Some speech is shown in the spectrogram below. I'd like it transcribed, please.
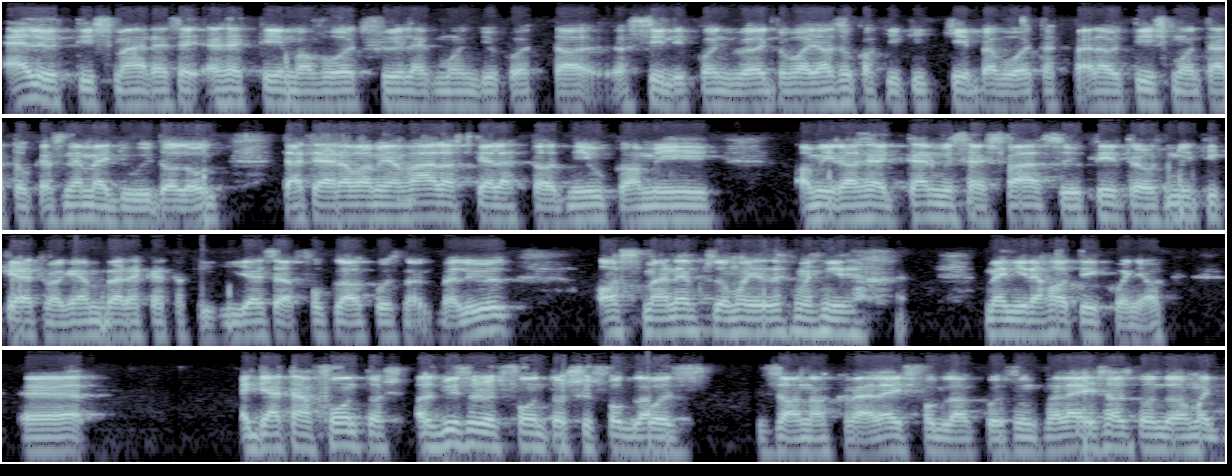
előtt is már ez egy, ez egy téma volt, főleg mondjuk ott a, a Silicon völgy vagy azok, akik így képbe voltak vele, hogy ti is mondtátok, ez nem egy új dolog. Tehát erre valamilyen választ kellett adniuk, ami, amire az egy természetes válasz, hogy létrehoz mitiket, meg embereket, akik így ezzel foglalkoznak belül, azt már nem tudom, hogy ezek mennyire, mennyire hatékonyak. Egyáltalán fontos, az biztos, hogy fontos, hogy foglalkozzanak vele, és foglalkozunk vele, és azt gondolom, hogy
